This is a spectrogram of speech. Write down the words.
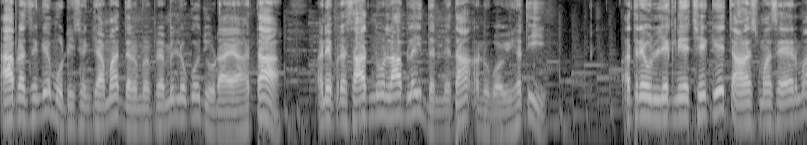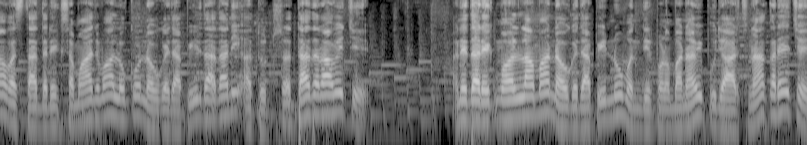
આ પ્રસંગે મોટી સંખ્યામાં ધર્મપ્રેમી લોકો જોડાયા હતા. અને પ્રસાદનો લાભ લઈ ધન્યતા અનુભવી હતી. અત્રે ઉલ્લેખનીય છે કે ચાણસમા શહેરમાં વસતા દરેક સમાજમાં લોકો નવગજા પીર દાદાની અતૂટ શ્રદ્ધા ધરાવે છે અને દરેક મહોલ્લામાં નવગજા પીરનું મંદિર પણ બનાવી પૂજા અર્ચના કરે છે.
